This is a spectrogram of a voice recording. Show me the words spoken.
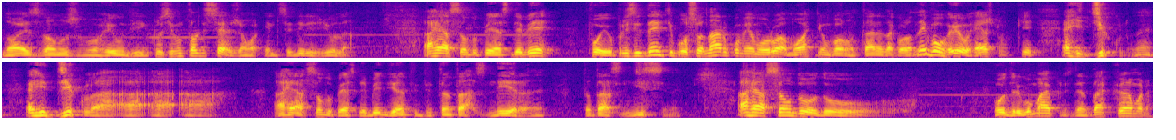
nós vamos morrer um dia, inclusive um tal de Sérgio, a quem ele se dirigiu lá. A reação do PSDB foi: o presidente Bolsonaro comemorou a morte de um voluntário da Corona. Nem vou ler o resto, porque é ridículo, né? É ridícula a, a, a, a reação do PSDB diante de tanta asneira, né? tanta asnice. Né? A reação do, do Rodrigo Maia, presidente da Câmara.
